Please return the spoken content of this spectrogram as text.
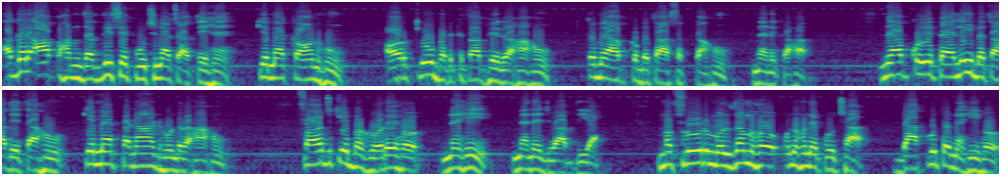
اگر آپ ہمدردی سے پوچھنا چاہتے ہیں کہ میں کون ہوں اور کیوں بھٹکتا پھر رہا ہوں، تو میں آپ کو بتا سکتا ہوں، میں نے کہا۔ میں آپ کو یہ پہلے ہی بتا دیتا ہوں کہ میں پناہ ڈھونڈ رہا ہوں۔ فوج کے بگوڑے ہو، نہیں، میں نے جواب دیا۔ مفرور ملزم ہو، انہوں نے پوچھا، ڈاکو تو نہیں ہو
